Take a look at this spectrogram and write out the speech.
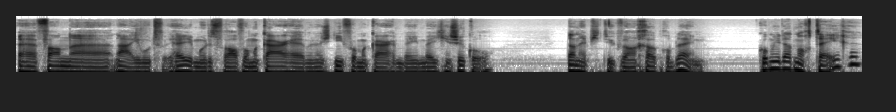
uh, van, nou, je moet, je moet het vooral voor elkaar hebben. En als je het niet voor elkaar hebt, ben je een beetje een sukkel. Dan heb je natuurlijk wel een groot probleem. Kom je dat nog tegen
